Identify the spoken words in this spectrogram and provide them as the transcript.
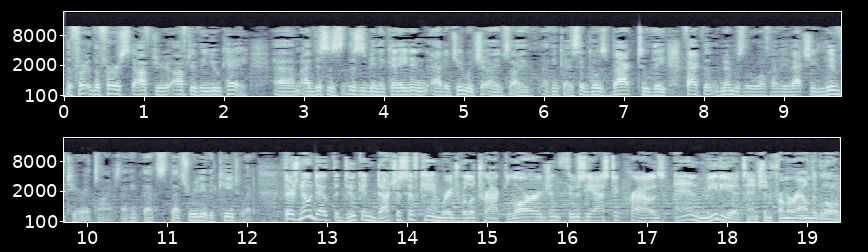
the, fir- the first after after the UK. Um, and this is this has been a Canadian attitude, which I, I, I, think I said goes back to the fact that the members of the royal family have actually lived here at times. I think that's that's really the key to it. There's no doubt the Duke and Duchess of Cambridge will attract large, enthusiastic crowds and media attention from around the globe.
